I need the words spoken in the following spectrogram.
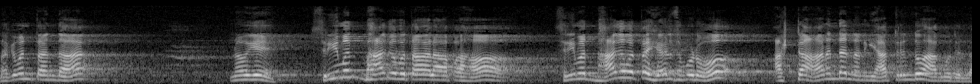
ಭಗವಂತ ಅಂದ, ನಮಗೆ ಶ್ರೀಮದ್ ಭಾಗವತಾಲಾಪ ಶ್ರೀಮದ್ ಭಾಗವತ ಹೇಳಿಸ್ಬಿಡು ಅಷ್ಟ ಆನಂದ ನನಗೆ ಯಾತ್ರಿಂದೂ ಆಗೋದಿಲ್ಲ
